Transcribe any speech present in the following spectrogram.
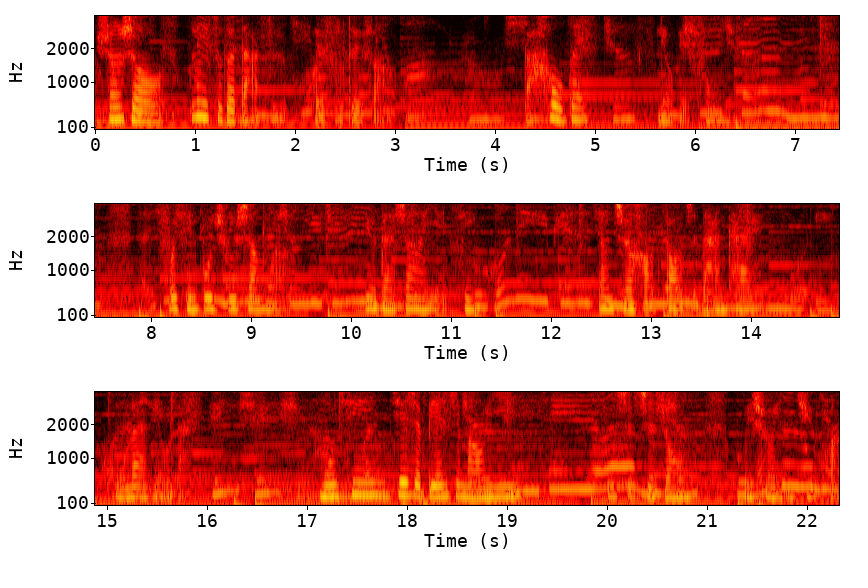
双手利索的打字回复对方，把后背留给父母。父亲不出声了，又戴上了眼镜，将折好的报纸摊开，胡乱浏览。母亲接着编织毛衣，自始至终未说一句话。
